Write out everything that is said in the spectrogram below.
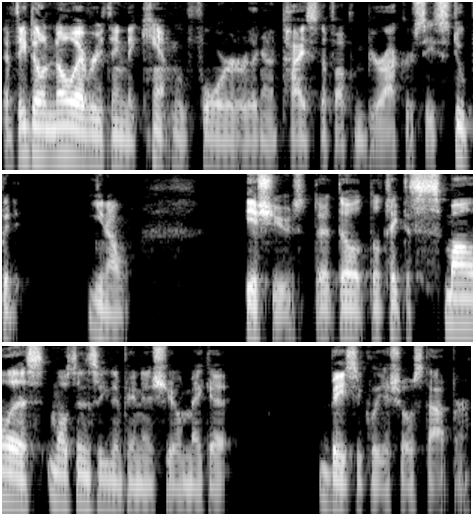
If they don't know everything, they can't move forward or they're going to tie stuff up in bureaucracy, stupid, you know, issues. They'll they'll take the smallest, most insignificant issue and make it basically a showstopper.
